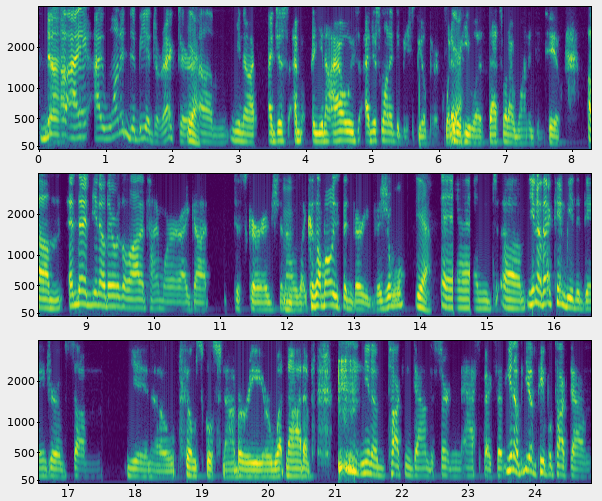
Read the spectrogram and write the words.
No, I I wanted to be a director. Yeah. Um, you know, I, I just I you know I always I just wanted to be Spielberg. Whatever yeah. he was, that's what I wanted to do. Um, and then you know there was a lot of time where I got discouraged and mm. I was like, because I've always been very visual. Yeah. And um, you know that can be the danger of some you know film school snobbery or whatnot of you know talking down to certain aspects of you know you have people talk down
